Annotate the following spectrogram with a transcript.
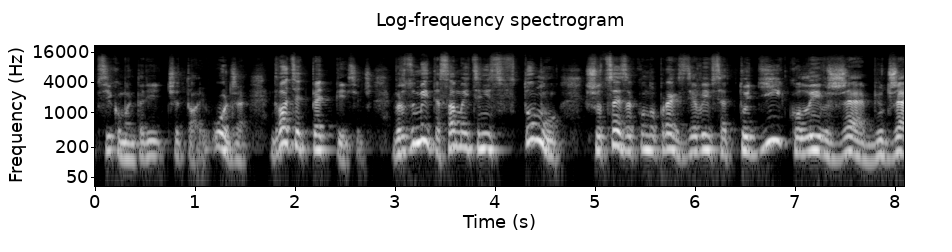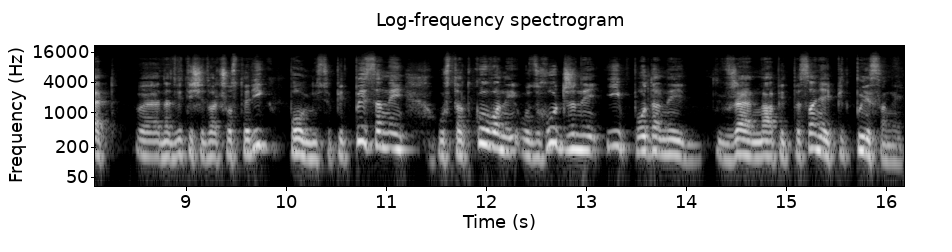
Всі коментарі читаю. Отже, 25 тисяч. Ви розумієте, саме цінність в тому, що цей законопроект з'явився тоді, коли вже бюджет на 2026 рік повністю підписаний, устаткований, узгоджений і поданий вже на підписання і підписаний.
